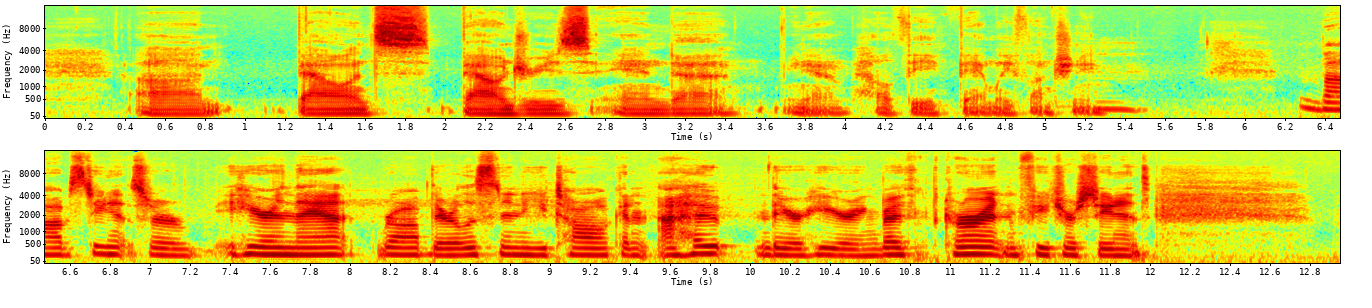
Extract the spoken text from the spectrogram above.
um, balance boundaries and uh, you know healthy family functioning. Mm. bob students are hearing that. Rob they're listening to you talk and i hope they're hearing both current and future students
